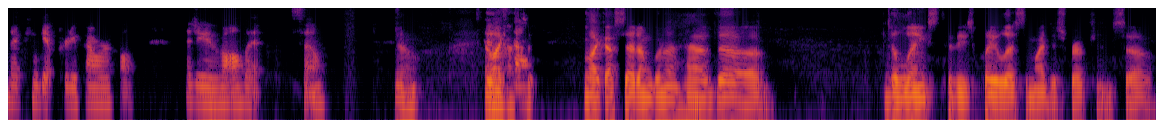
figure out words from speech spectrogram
that can get pretty powerful as you evolve it. So Yeah. And like I, like I said, I'm gonna have the the links to these playlists in my description, so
